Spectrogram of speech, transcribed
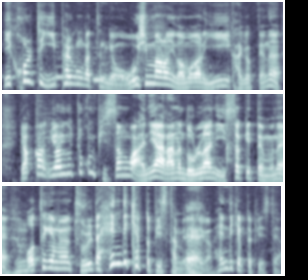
이 콜트 280 같은 경우 50만 원이 넘어가는 이 가격대는 약간 야 이거 조금 비싼 거 아니야라는 논란이 있었기 때문에 음흠. 어떻게 보면 둘 다 핸디캡도 비슷합니다. 네. 지금 핸디캡도 비슷해요.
